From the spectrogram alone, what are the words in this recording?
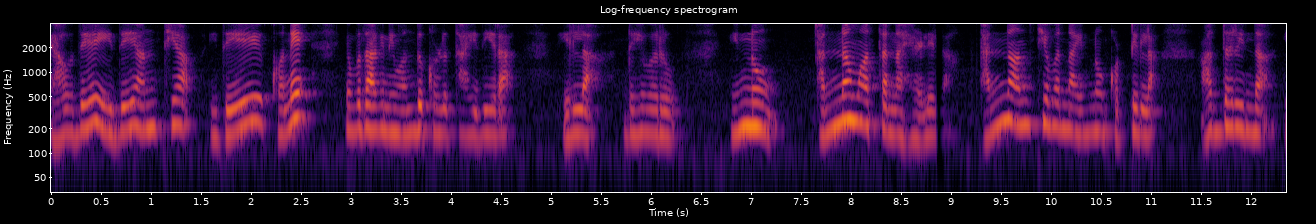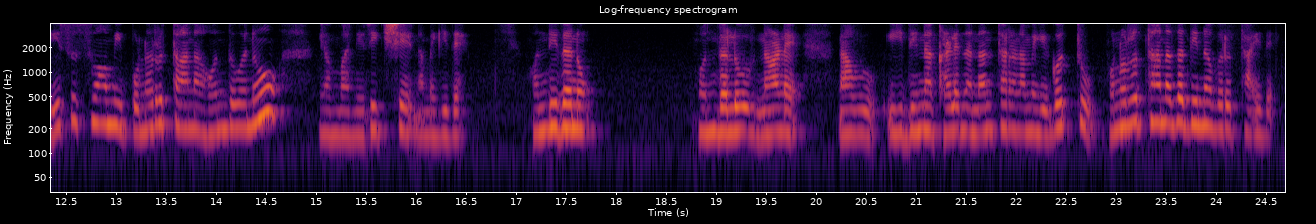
ಯಾವುದೇ ಇದೇ ಅಂತ್ಯ, ಇದೇ ಕೊನೆ ಎಂಬುದಾಗಿ ನೀವು ಅಂದುಕೊಳ್ಳುತ್ತಾ ಇದ್ದೀರಾ? ಇಲ್ಲ, ದೇವರು ಇನ್ನೂ ತನ್ನ ಮಾತನ್ನು ಹೇಳಿಲ್ಲ, ತನ್ನ ಅಂತ್ಯವನ್ನು ಇನ್ನೂ ಕೊಟ್ಟಿಲ್ಲ. ಆದ್ದರಿಂದ ಯೇಸುಸ್ವಾಮಿ ಪುನರುತ್ಥಾನ ಹೊಂದುವನು ಎಂಬ ನಿರೀಕ್ಷೆ ನಮಗಿದೆ. ಹೊಂದಿದನು, ಹೊಂದಲು ನಾಳೆ ನಾವು ಈ ದಿನ ಕಳೆದ ನಂತರ ನಮಗೆ ಗೊತ್ತು, ಪುನರುತ್ಥಾನದ ದಿನ ಬರುತ್ತಾ ಇದೆ.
